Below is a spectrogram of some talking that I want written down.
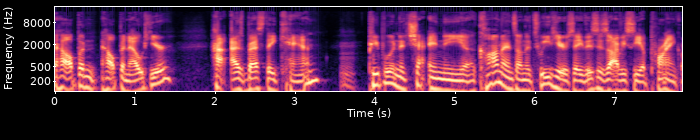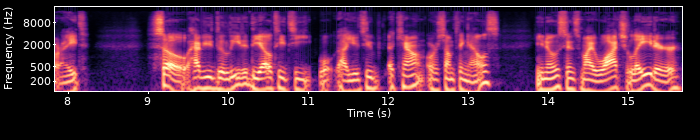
helping helping out here ha, as best they can. Hmm. People in the chat in the uh, comments on the tweet here say this is obviously a prank, right? So, have you deleted the LTT uh, YouTube account or something else? You know, since my watch later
